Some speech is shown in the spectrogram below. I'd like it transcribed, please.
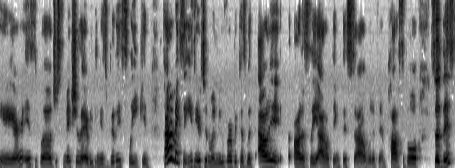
hair as well, just to make sure that everything is really sleek and kind of makes it easier to maneuver because without it, honestly, I don't think this style would have been possible. So this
